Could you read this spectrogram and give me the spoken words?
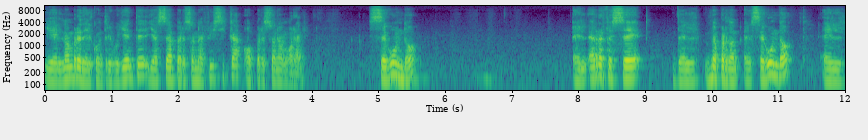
y el nombre del contribuyente, ya sea persona física o persona moral. Segundo, el RFC del, no, perdón, el segundo, el,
